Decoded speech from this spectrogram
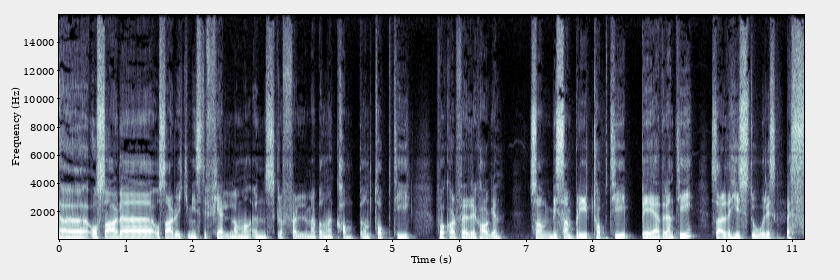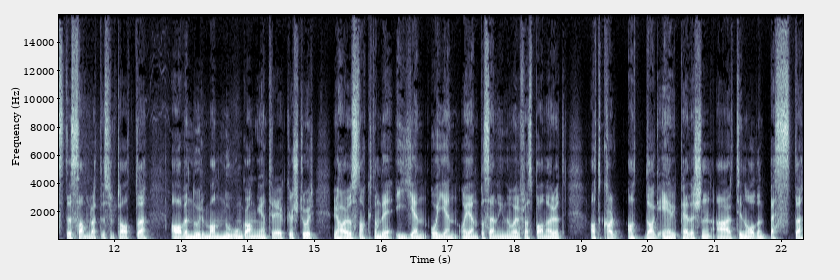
Uh, og så er, er, det ikke minst i fjellene om man ønsker å følge med på denne kampen om topp ti for Carl Fredrik Hagen. Som, hvis han blir topp ti, bedre enn ti, så er det det historisk beste samlet-resultatet av en nordmann noen gang i en treukerstur. Vi har jo snakket om det igjen og igjen og igjen på sendingene våre fra Spania rundt. At, at Dag Erik Pedersen er til nå den beste,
